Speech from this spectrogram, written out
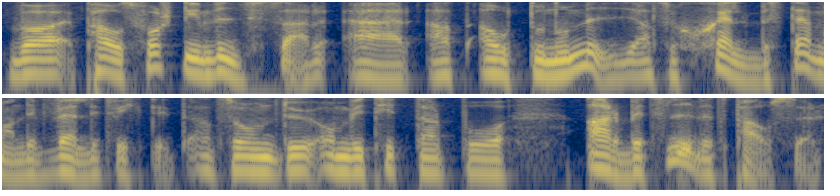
vad pausforskning visar är att autonomi, alltså självbestämmande, är väldigt viktigt. Alltså om, du, om vi tittar på arbetslivets pauser,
